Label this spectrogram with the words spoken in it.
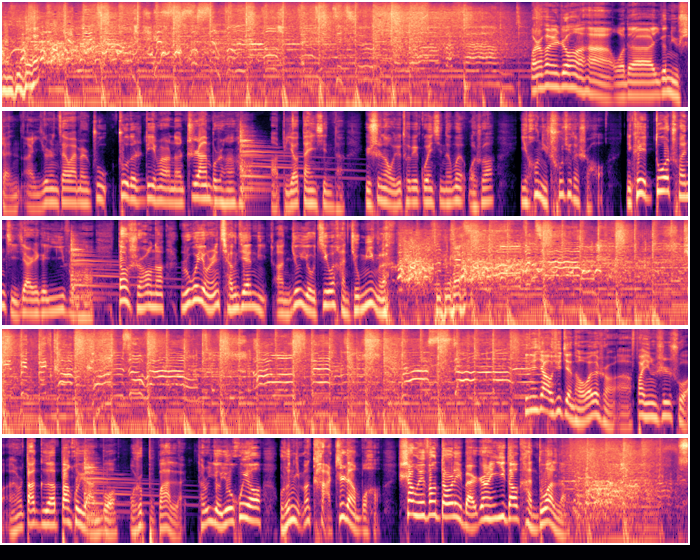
晚上放学之后哈，我的一个女神啊，一个人在外面住，住的地方呢治安不是很好啊，比较担心她。于是呢，我就特别关心的问我说：“以后你出去的时候，你可以多穿几件这个衣服哈，到时候呢，如果有人强奸你啊，你就有机会喊救命了。”今天下午去剪头发的时候啊，发型师说：“他说大哥办会员不？”我说不办了。他说有优惠哦。我说你们卡质量不好，上回放兜里边让人一刀砍断了。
